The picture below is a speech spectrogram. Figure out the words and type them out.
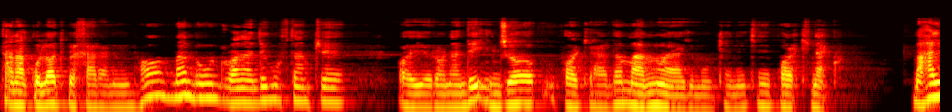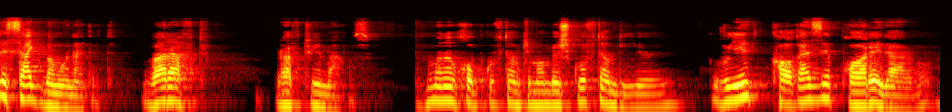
تنقلات بخرن و اینها. من به اون راننده گفتم که آیه راننده اینجا پارک کردن ممنوعه؟ اگه ممکنه که پارک نکن. محل سگ به ما و رفت. رفت توی مغازه. منم خب گفتم که من بهش گفتم دیگه. روی کاغذ پاره در واقع.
